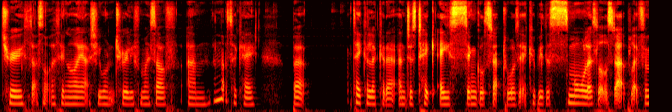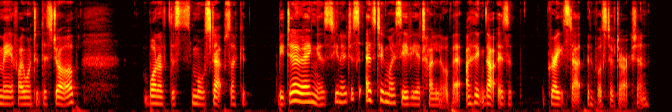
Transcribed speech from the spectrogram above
truth. That's not the thing I actually want truly for myself. Um, and that's okay. But take a look at it and just take a single step towards it. It could be the smallest little step. Like for me, if I wanted this job, one of the small steps I could be doing is, you know, just editing my CV a tiny little bit. I think that is a great step in a positive direction.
